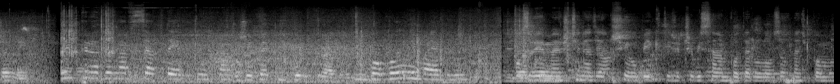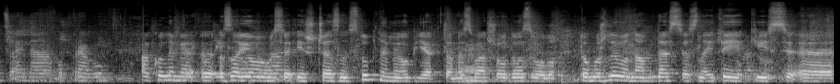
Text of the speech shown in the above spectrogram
жили. Викрадена вся техніка, Вже техніку ukradli. побили меблі. Pozrieme ešte na ďalšie objekty, že či by sa nám podarilo zohnať pomoc aj na opravu. А коли ми е, знайомимося іще з наступними об'єктами, з вашого дозволу, то можливо нам вдасться знайти якісь е,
